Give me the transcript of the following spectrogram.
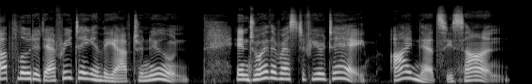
uploaded every day in the afternoon. Enjoy the rest of your day. I'm Nancy Sun.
